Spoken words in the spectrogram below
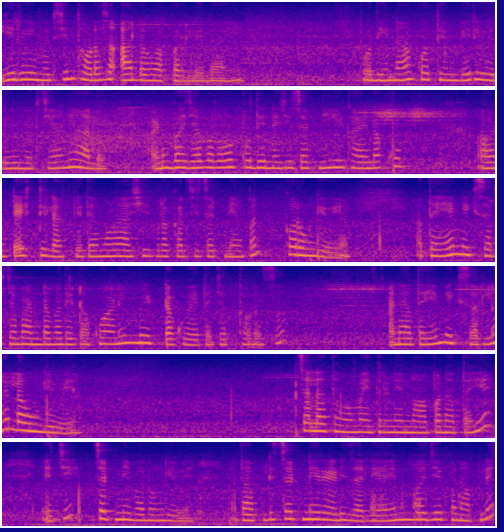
हिरवी मिरची थोडंसं आलं वापरलेलं आहे. पुदिना कोथिंबीर हिरवी मिरची आणि आलं. आणि भज्याबरोबर पुदिन्याची चटणी ही खायला खूप टेस्टी लागते. त्यामुळे अशी प्रकारची चटणी आपण करून घेऊया. आता हे मिक्सरच्या भांड्यामध्ये टाकू आणि मीठ टाकूया त्याच्यात थोडंसं. आणि आता हे मिक्सरला लावून घेऊया. चला तर मग मैत्रिणींना आपण आता हे याची चटणी बनवून घेऊया. आता आपली चटणी रेडी झाली आहे आणि भजे पण आपले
